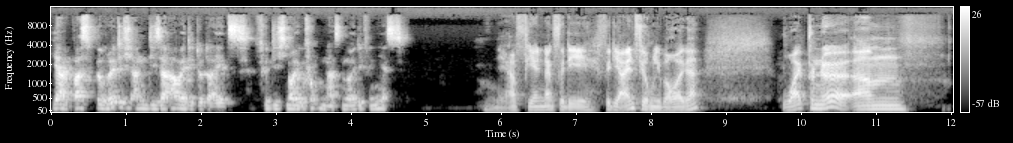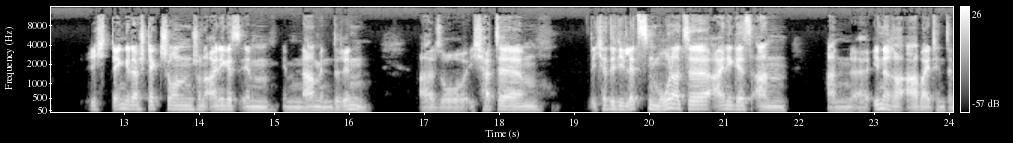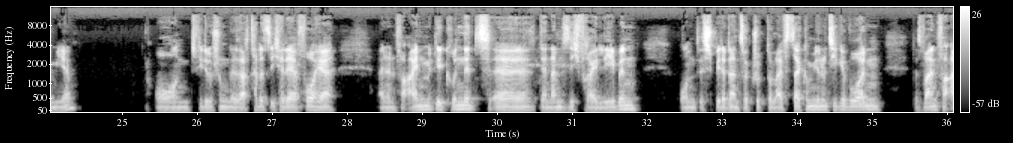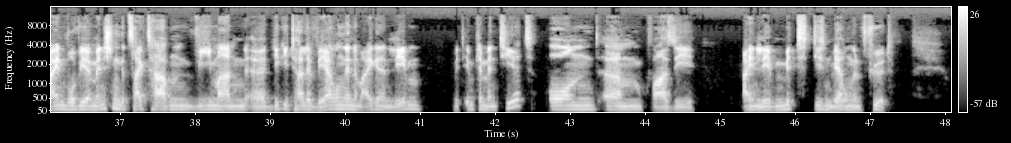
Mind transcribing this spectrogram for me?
ja, was berührt dich an dieser Arbeit, die du da jetzt für dich neu gefunden hast, neu definierst? Ja, vielen Dank für die, für die Einführung, lieber Holger. Ypreneur, ähm, ich denke, da steckt schon, schon einiges im, im Namen drin. Also ich hatte, ich hatte die letzten Monate einiges an, an äh, innerer Arbeit hinter mir. Und wie du schon gesagt hattest, ich hatte ja vorher einen Verein mitgegründet, äh, der nannte sich Frei Leben und ist später dann zur Crypto Lifestyle Community geworden. Das war ein Verein, wo wir Menschen gezeigt haben, wie man äh, digitale Währungen im eigenen Leben mit implementiert und ähm, quasi ein Leben mit diesen Währungen führt.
